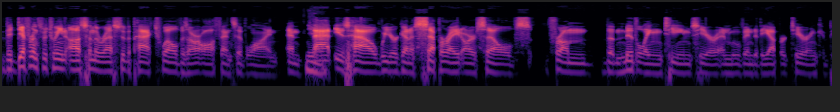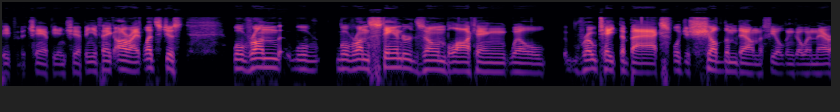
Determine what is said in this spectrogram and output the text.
the difference between us and the rest of the Pac 12 is our offensive line. And yeah. that is how we are going to separate ourselves from the middling teams here and move into the upper tier and compete for the championship. And you think, all right, let's just we'll run we'll we'll run standard zone blocking, we'll rotate the backs, we'll just shove them down the field and go in there.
